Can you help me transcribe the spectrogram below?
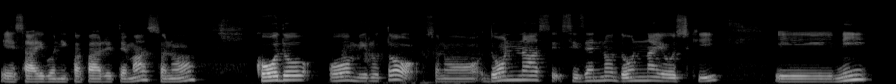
え最後に書かれてます。その行動を見ると、そのどんな自然のどんな様式に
